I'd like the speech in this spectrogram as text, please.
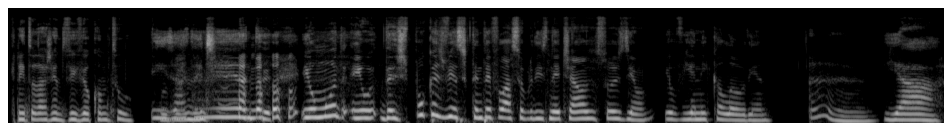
Que nem toda a gente viveu como tu. Exatamente. eu, eu, das poucas vezes que tentei falar sobre Disney Channel, as pessoas diziam: Eu via Nickelodeon. Ah. Yeah.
